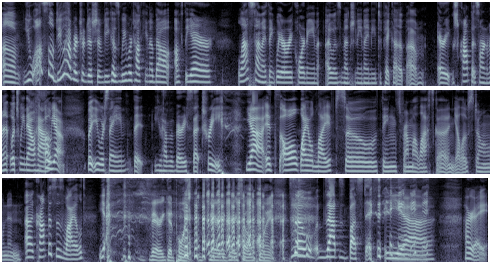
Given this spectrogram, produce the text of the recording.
Um, you also do have a tradition because we were talking about off the air last time I think we were recording. I was mentioning I need to pick up um Eric's Krampus ornament, which we now have. Oh, yeah. But you were saying that you have a very set tree. Yeah, it's all wildlife. So things from Alaska and Yellowstone and Uh, Krampus is wild. yeah. Very good point. very, very solid point. So that's busted. yeah. All right.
